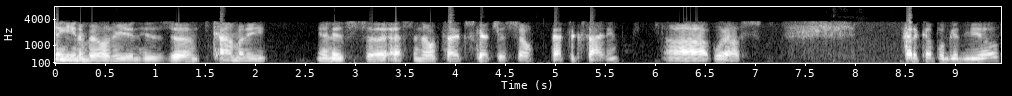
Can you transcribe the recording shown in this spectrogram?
singing ability and his uh, comedy and his uh, SNL type sketches. So that's exciting. Uh, what else? Had a couple good meals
